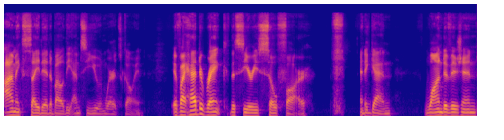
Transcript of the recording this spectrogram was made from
I'm excited about the MCU and where it's going. If I had to rank the series so far, and again, WandaVision,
